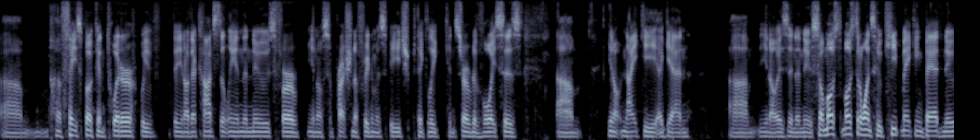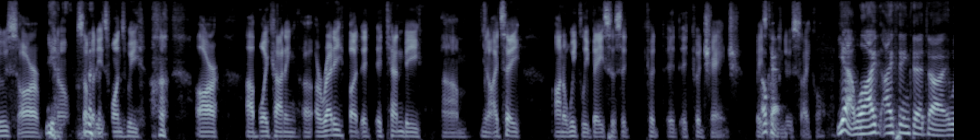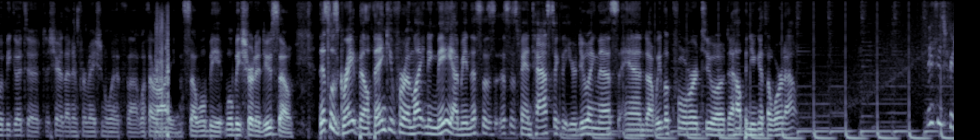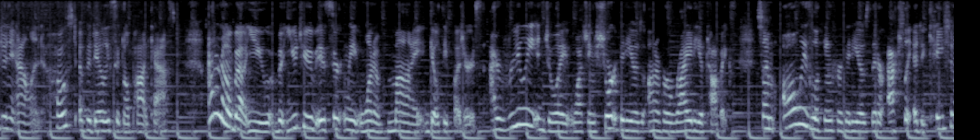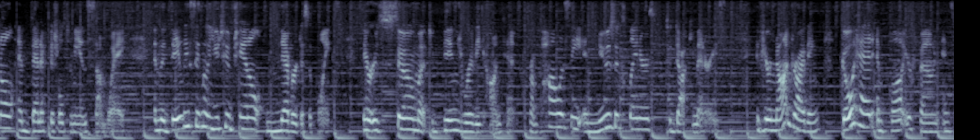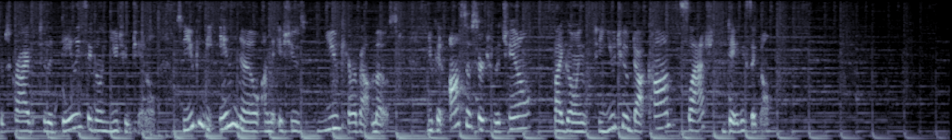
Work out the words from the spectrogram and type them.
um, Facebook and Twitter. We've you know they're constantly in the news for you know suppression of freedom of speech, particularly conservative voices. Um, you know, Nike again. um, you know, is in the news. So most most of the ones who keep making bad news are, yes. you know, some of these ones we are uh, boycotting uh, already. But it, it can be, um, you know, I'd say on a weekly basis, it could it, it could change based okay. on the news cycle. Yeah, well, I, I think that uh, it would be good to, to share that information with uh, with our audience. So we'll be we'll be sure to do so. This was great, Bill. Thank you for enlightening me. I mean, this is this is fantastic that you're doing this, and uh, we look forward to uh, to helping you get the word out. This is Virginia Allen, host of the Daily Signal podcast. I don't know about you, but YouTube is certainly one of my guilty pleasures. I really enjoy watching short videos on a variety of topics, so I'm always looking for videos that are actually educational and beneficial to me in some way. And the Daily Signal YouTube channel never disappoints. There is so much binge worthy content, from policy and news explainers to documentaries. If you're not driving, go ahead and pull out your phone and subscribe to the Daily Signal YouTube channel so you can be in the know on the issues you care about most. You can also search for the channel by going to youtube.com slash daily signal.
